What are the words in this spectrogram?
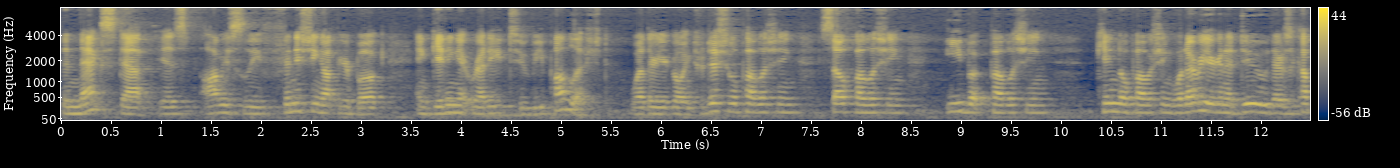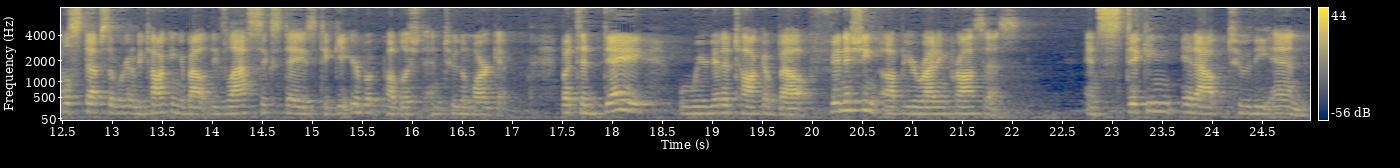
The next step is obviously finishing up your book and getting it ready to be published. Whether you're going traditional publishing, self publishing, ebook publishing, Kindle publishing, whatever you're going to do, there's a couple steps that we're going to be talking about these last six days to get your book published and to the market. But today, we're going to talk about finishing up your writing process and sticking it out to the end.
